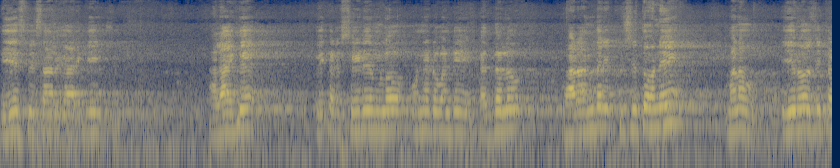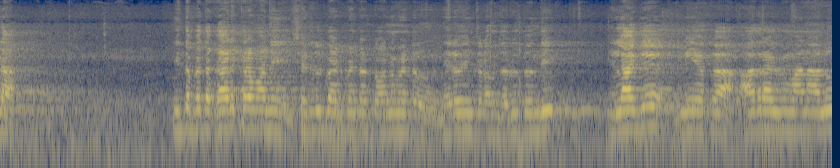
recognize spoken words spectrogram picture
డిఎస్పి సార్ గారికి అలాగే ఇక్కడ స్టేడియంలో ఉన్నటువంటి పెద్దలు వారందరి కృషితోనే మనం ఈరోజు ఇక్కడ ఇంత పెద్ద కార్యక్రమాన్ని షటిల్ బ్యాడ్మింటన్ టోర్నమెంట్ నిర్వహించడం జరుగుతుంది. ఇలాగే మీ యొక్క ఆదరాభిమానాలు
